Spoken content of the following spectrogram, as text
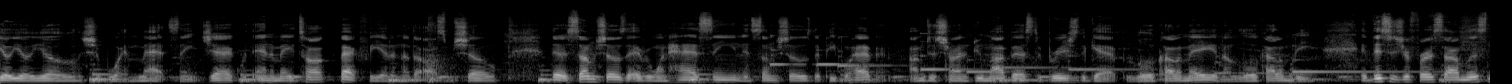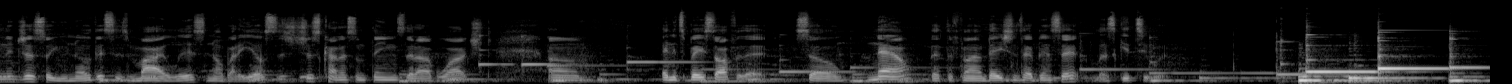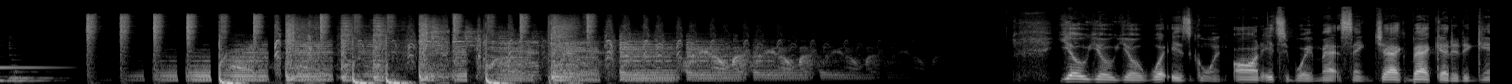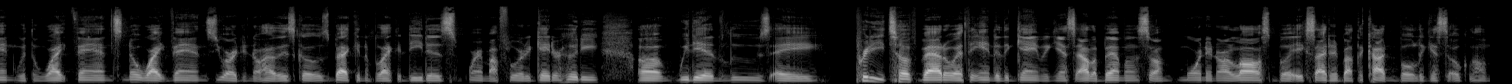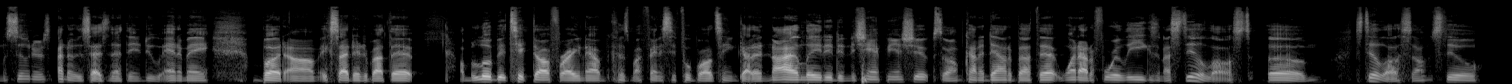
Yo, yo, yo, it's your boy Matt St. Jack with Anime Talk, back for yet another awesome show. There are some shows that everyone has seen and some shows that people haven't. I'm just trying to do my best to bridge the gap, a little column A and a little column B. If this is your first time listening, just so you know, this is my list, nobody else. else's, just kind of some things that I've watched. Um, and it's based off of that. So now that the foundations have been set, let's get to it. Yo, yo, what is going on? It's your boy Matt St. Jack back at it again with the white vans. No white vans. You already know how this goes. Back in the black Adidas, wearing my Florida Gator hoodie. Um, we did lose a pretty tough battle at the end of the game against Alabama, so I'm mourning our loss, but excited about the Cotton Bowl against the Oklahoma Sooners. I know this has nothing to do with anime, but um, excited about that. I'm a little bit ticked off right now because my fantasy football team got annihilated in the championship, so I'm kind of down about that. One out of four leagues, and I still lost. Um, still lost. I'm still.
